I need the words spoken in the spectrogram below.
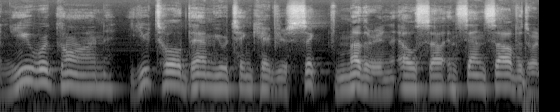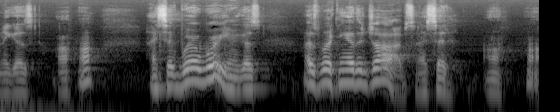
when you were gone, you told them you were taking care of your sick mother in El Sal- in San Salvador. And he goes, uh huh. I said, where were you? And he goes, I was working other jobs. And I said, uh huh.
